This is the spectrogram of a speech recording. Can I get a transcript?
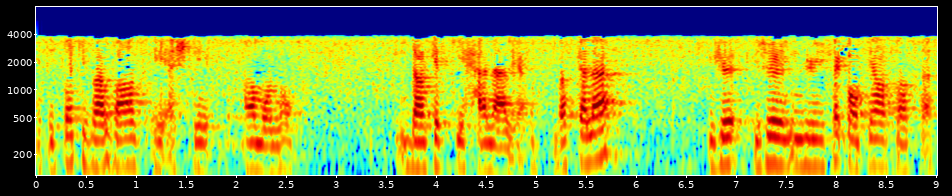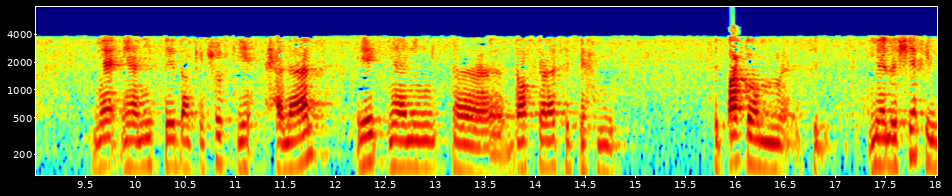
Et c'est toi qui vas vendre et acheter en mon nom. Dans ce qui est halal. Dans ce cas-là, je, je lui fais confiance dans ça. Mais yani, c'est dans quelque chose qui est halal et yani, euh, dans ce cas-là, c'est permis. C'est pas comme, mais le chef il,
